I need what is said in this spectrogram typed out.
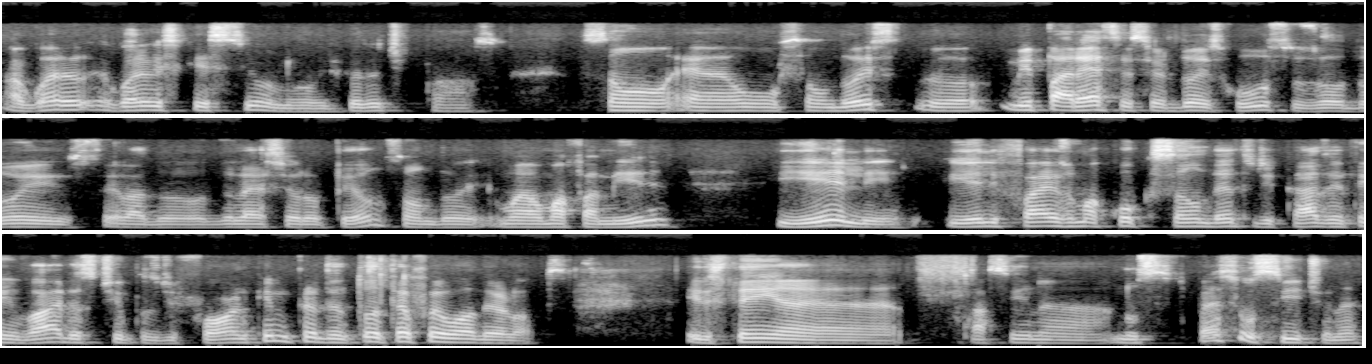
Agora, agora eu esqueci o nome, depois eu te passo. São, é um, são dois, me parece ser dois russos ou dois, sei lá, do, do leste europeu, são dois, uma, uma família, e ele, e ele faz uma cocção dentro de casa, ele tem vários tipos de forno. Quem me apresentou até foi o Walter Lopes. Eles têm, é, assim, na, no, parece um sítio, né?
